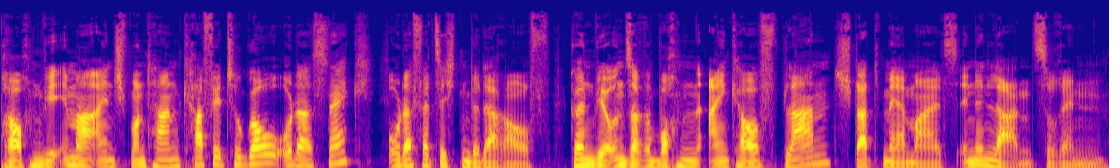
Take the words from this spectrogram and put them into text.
Brauchen wir immer einen spontanen Kaffee to go oder Snack oder verzichten wir darauf? Können wir unseren Wocheneinkauf planen, statt mehrmals in den Laden zu rennen?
